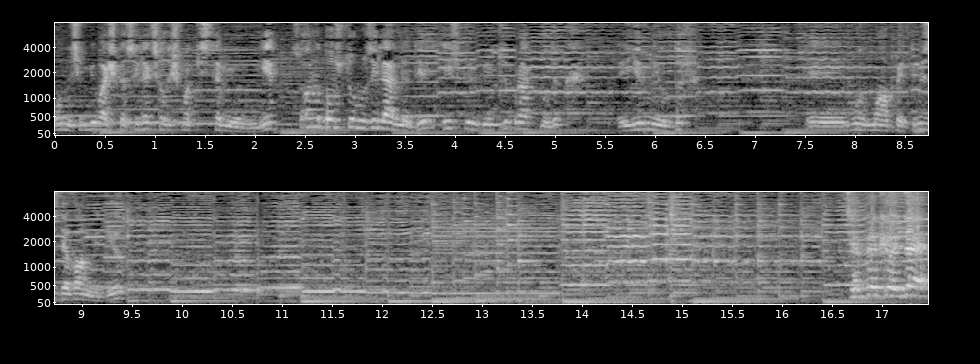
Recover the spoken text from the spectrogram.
Onun için bir başkasıyla çalışmak istemiyorum diye. Sonra dostluğumuz ilerledi. Hiç birbirimizi bırakmadık. E, 20 yıldır e, bu muhabbetimiz devam ediyor. Tepeköy'de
